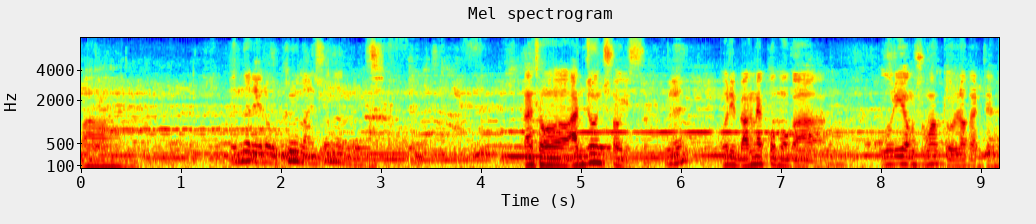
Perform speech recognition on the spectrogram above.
와. 옛날에 이런 거글 많이 썼는데, 그렇지. 나저 안 좋은 추억 있어. 왜? 우리 막내 꼬모가 우리 형 중학교 올라갈 때는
